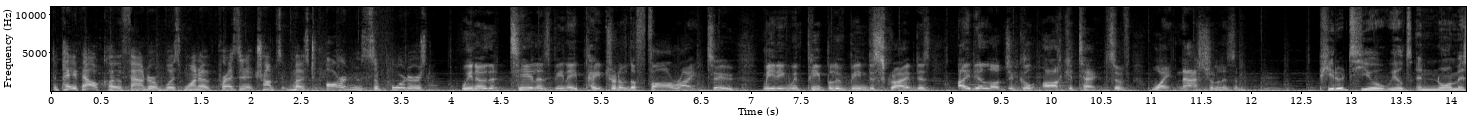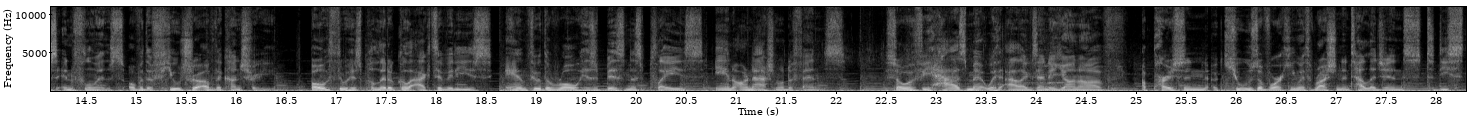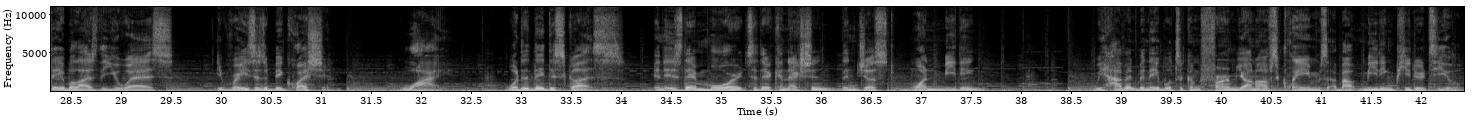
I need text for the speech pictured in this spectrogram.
The PayPal co founder was one of President Trump's most ardent supporters. We know that Thiel has been a patron of the far right too, meeting with people who've been described as ideological architects of white nationalism. Peter Thiel wields enormous influence over the future of the country, both through his political activities and through the role his business plays in our national defense. So, if he has met with Alexander Ionov, a person accused of working with Russian intelligence to destabilize the US, it raises a big question. Why? What did they discuss? And is there more to their connection than just one meeting? We haven't been able to confirm Ionov's claims about meeting Peter Thiel.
